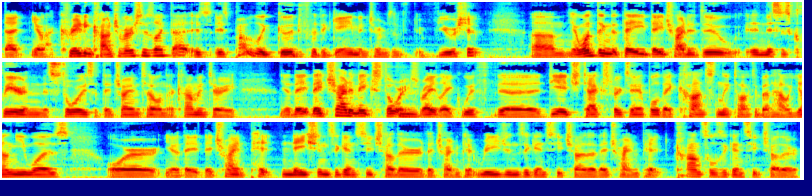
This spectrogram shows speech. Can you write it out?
That you know, creating controversies like that is is probably good for the game in terms of viewership. Um, you know, one thing that they they try to do, and this is clear in the stories that they try and tell in their commentary. You know, they, they try to make stories, mm right? Like with the DhTekkz, for example, they constantly talked about how young he was, or you know they, they try and pit nations against each other they try and pit regions against each other they try and pit consoles against each other.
